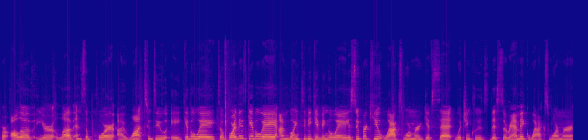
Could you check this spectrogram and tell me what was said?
for all of your love and support, I want to do a giveaway. So for this giveaway, I'm going to be giving away a super cute wax warmer gift set, which includes this ceramic wax warmer,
